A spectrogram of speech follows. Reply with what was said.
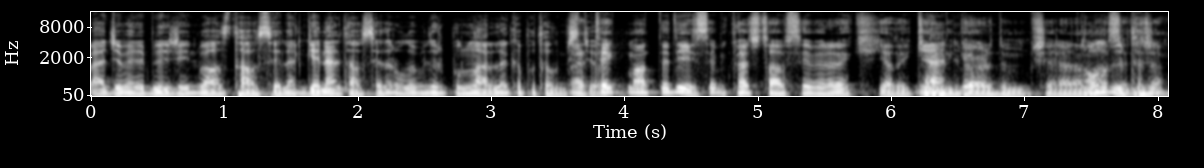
bence verebileceğin bazı tavsiyeler, genel tavsiyeler olabilir. Bunlarla kapatalım istiyorum. tek madde değilse birkaç tavsiye vererek ya da kendi Yani. gördüğüm şeylerden Olabilir bahsedeceğim.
